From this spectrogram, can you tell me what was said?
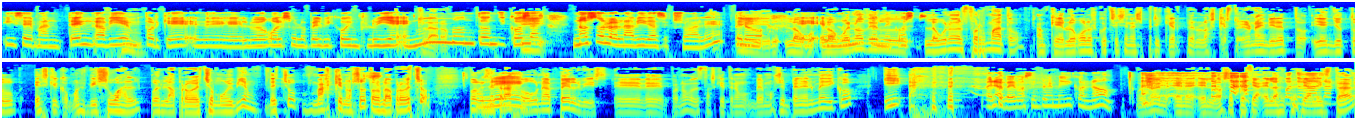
y se mantenga bien, mm. porque eh, luego el suelo pélvico influye en un montón de cosas, no solo en la vida sexual, ¿eh? pero lo, eh, bueno del, lo bueno del formato, aunque luego lo escuchéis en Spreaker, pero los que estuvieron en directo y en YouTube, es que como es visual, pues lo aprovecho muy bien. De hecho, más que nosotros lo aprovecho, porque se trajo una pelvis eh, de, bueno, de estas que tenemos, vemos siempre en el médico y... bueno, vemos siempre en el médico, no. Bueno, en, los, especialistas...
